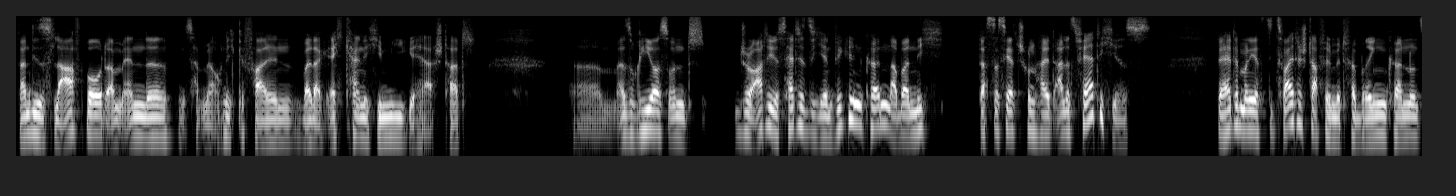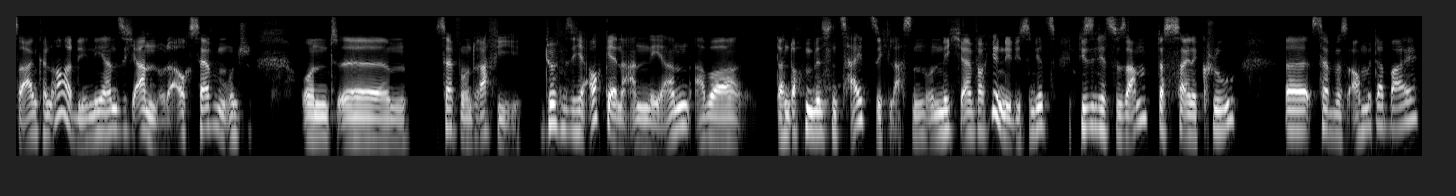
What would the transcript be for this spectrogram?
Dann dieses Loveboat am Ende, das hat mir auch nicht gefallen, weil da echt keine Chemie geherrscht hat. Ähm, also Rios und Jurati, das hätte sich entwickeln können, aber nicht, dass das jetzt schon halt alles fertig ist. Da hätte man jetzt die zweite Staffel mit verbringen können und sagen können, oh, die nähern sich an. Oder auch Seven und, und ähm, Seven und Raffi dürfen sich ja auch gerne annähern, aber dann doch ein bisschen Zeit sich lassen und nicht einfach hier, nee, die sind jetzt, die sind jetzt zusammen, das ist eine Crew, äh, Seven ist auch mit dabei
